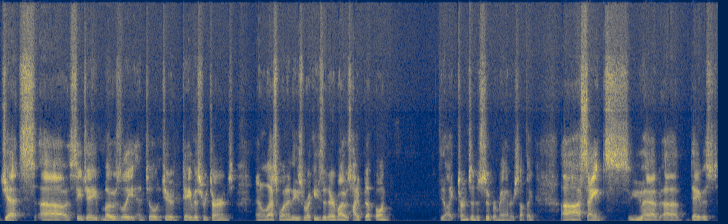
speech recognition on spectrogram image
Jets, uh, CJ Mosley until Jarrad Davis returns. Unless one of these rookies that everybody was hyped up on like turns into Superman or something. Uh, Saints, you have uh, Davis,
